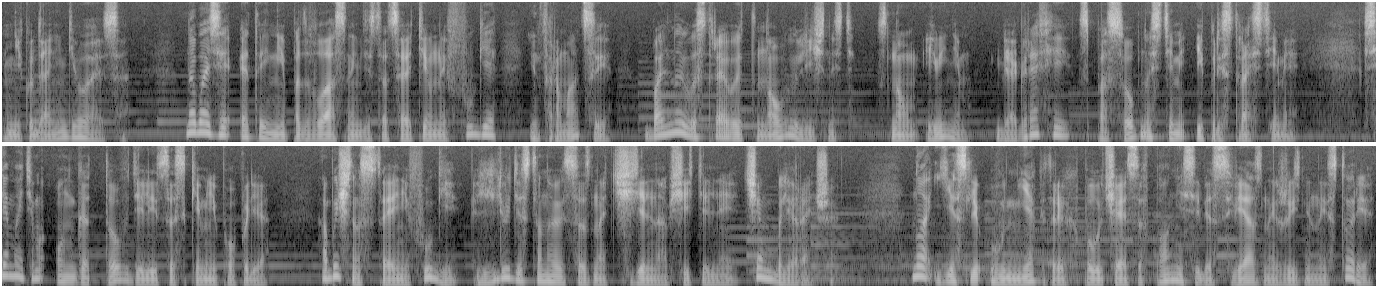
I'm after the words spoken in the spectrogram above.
никуда не деваются. На базе этой неподвластной диссоциативной фуги информации больной выстраивает новую личность с новым именем, биографией, способностями и пристрастиями. Всем этим он готов делиться с кем ни попадя – Обычно в состоянии фуги люди становятся значительно общительнее, чем были раньше. Но если у некоторых получается вполне себе связанная жизненная история,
